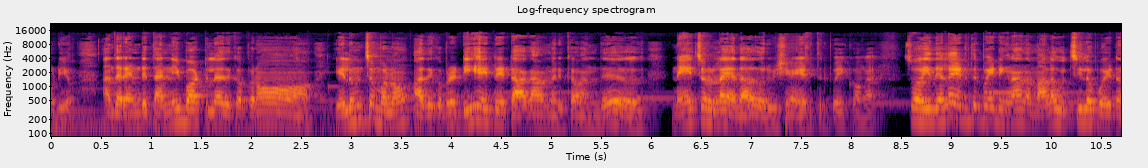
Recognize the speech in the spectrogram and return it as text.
முடியும். அந்த ரெண்டு தண்ணி பாட்டில் அதுக்கப்புறம் எலுமிச்சம்பழம் அதுக்கப்புறம் டீஹைட்ரேட் ஆகாமல் இருக்க வந்து நேச்சுரலாக ஏதாவது ஒரு விஷயம் எடுத்துகிட்டு போய்க்கோங்க. ஸோ இதெல்லாம் எடுத்துகிட்டு போயிட்டிங்கன்னா அந்த மலை உச்சியில் போயிட்டு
